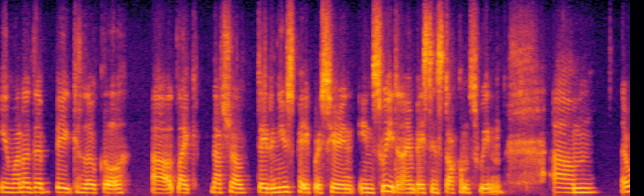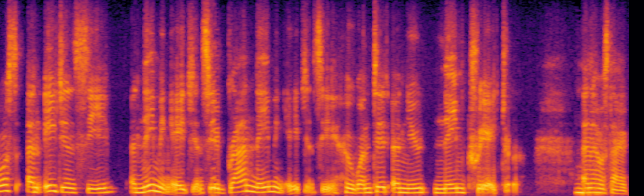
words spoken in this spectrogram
in one of the big local uh, like national daily newspapers here in, in Sweden. I'm based in Stockholm, Sweden. Um, there was an agency a naming agency, a brand naming agency, who wanted a new name creator. Mm-hmm. And I was like,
